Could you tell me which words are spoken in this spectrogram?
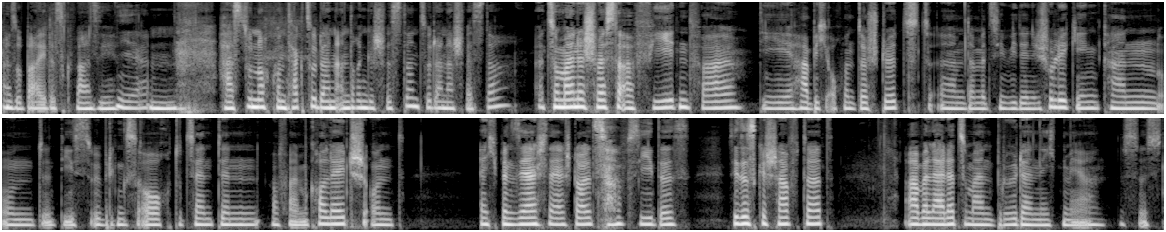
Also beides quasi. Ja. Mhm. Hast du noch Kontakt zu deinen anderen Geschwistern, zu deiner Schwester? Zu meiner Schwester auf jeden Fall. Die habe ich auch unterstützt, ähm, damit sie wieder in die Schule gehen kann. Und die ist übrigens auch Dozentin auf einem College. Und ich bin sehr, sehr stolz auf sie, dass sie das geschafft hat. Aber leider zu meinen Brüdern nicht mehr. Das ist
